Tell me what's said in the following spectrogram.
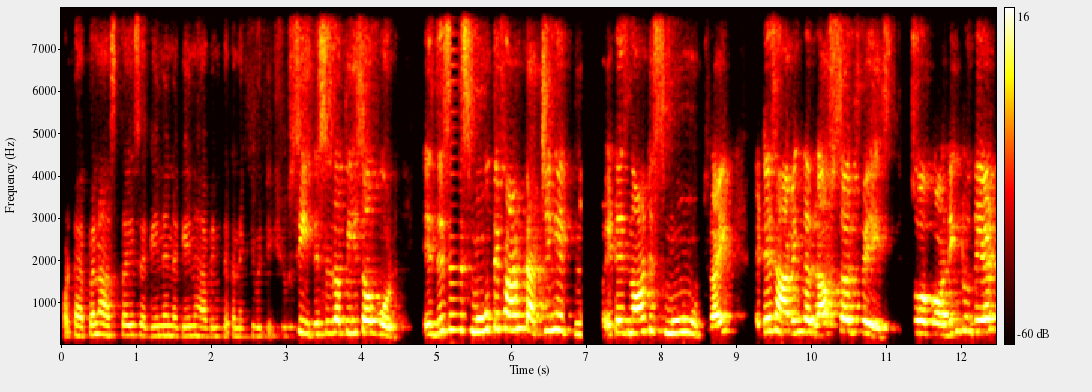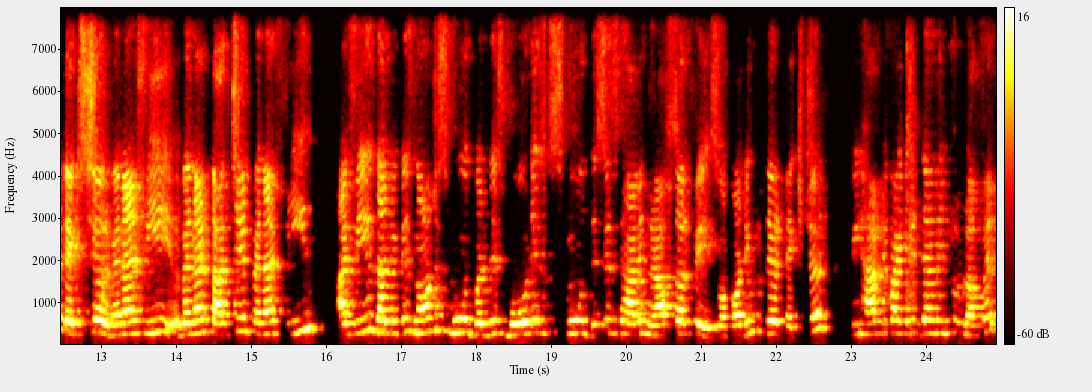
what happened asta is again and again having the connectivity issue. See this is a piece of wood. Is this smooth? If i'm touching it it is not smooth right? It is having the rough surface. So according to their texture when i feel when i touch it when i feel i feel that it is not smooth but this board is smooth. This is having rough surface. So according to their texture we have divided them into rough and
